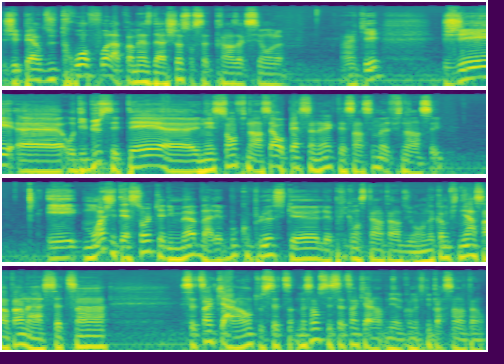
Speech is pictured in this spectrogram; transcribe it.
j'ai perdu trois fois la promesse d'achat sur cette transaction-là. OK? J'ai, euh, au début, c'était euh, une institution financière au personnel qui était censé me le financer. Et moi, j'étais sûr que l'immeuble valait beaucoup plus que le prix qu'on s'était entendu. On a comme fini à s'entendre à 700, 740 ou 700, me semble c'est 740 000 qu'on a fini par s'entendre.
